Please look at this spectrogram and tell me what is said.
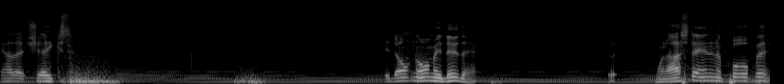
How that shakes. It don't normally do that. But when I stand in the pulpit,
